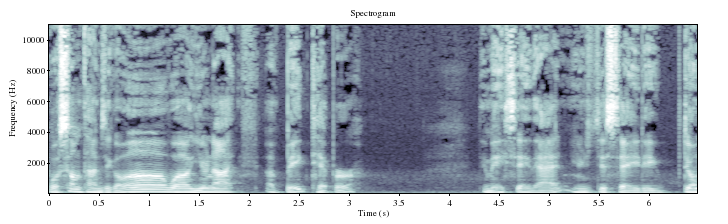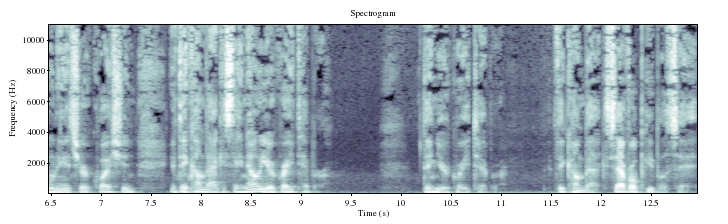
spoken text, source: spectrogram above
well, sometimes they go, oh, well, you're not a big tipper. They may say that. You just say they don't answer a question. If they come back and say, no, you're a great tipper, then you're a great tipper. If they come back, several people say it.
